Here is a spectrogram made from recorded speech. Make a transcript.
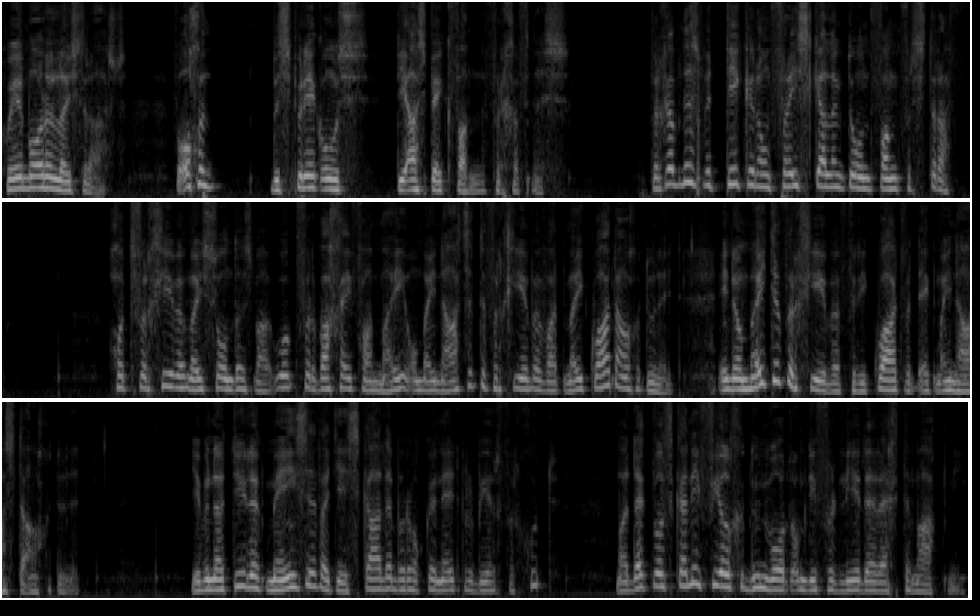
Goeiemôre luisteraars. Vanoggend bespreek ons die aspek van vergifnis. Vergifnis beteken om vryskelling te ontvang vir straf. God vergewe my sondes, maar ook verwag hy van my om my naaste te vergewe wat my kwaad aangedoen het en om my te vergewe vir die kwaad wat ek my naaste aangedoen het. Jy moet natuurlik mense wat jy skade berokken het probeer vergoed, maar dikwels kan nie veel gedoen word om die verlede reg te maak nie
